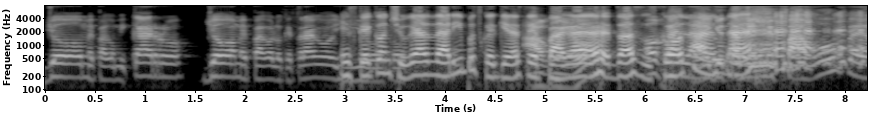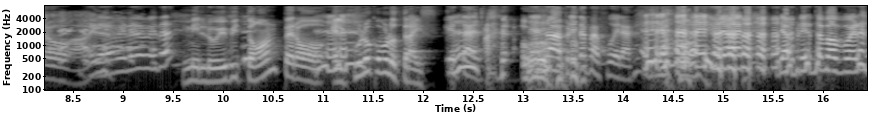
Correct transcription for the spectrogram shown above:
Yo me pago mi carro. Yo me pago lo que trago. Es yo que con todo. Sugar Daddy, pues cualquiera te Ah, paga todas sus Ojalá, cosas. Ay, yo también me pago, pero. Ay, Mira, mira, mira. mi Louis Vuitton, pero el culo, ¿cómo lo traes? ¿Qué tal? Ya no, aprieta para afuera. ya, ya aprieta para afuera.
